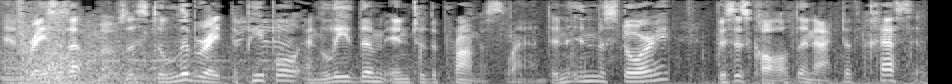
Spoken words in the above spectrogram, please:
and raises up Moses to liberate the people and lead them into the promised land. And in the story, this is called an act of chesed,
